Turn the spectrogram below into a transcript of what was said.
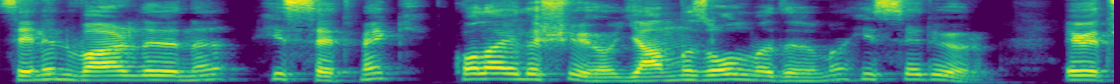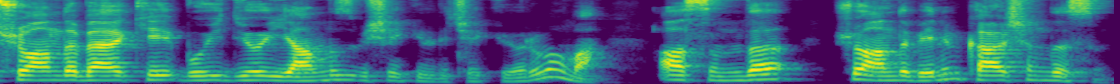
senin varlığını hissetmek kolaylaşıyor. Yalnız olmadığımı hissediyorum. Evet şu anda belki bu videoyu yalnız bir şekilde çekiyorum ama aslında şu anda benim karşımdasın.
